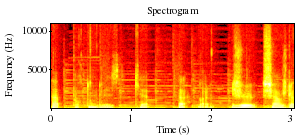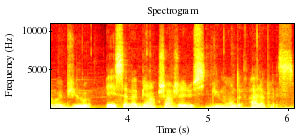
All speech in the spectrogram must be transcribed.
Ah, pourtant le. Ah, voilà. Je charge la WebView et ça m'a bien chargé le site du monde à la place.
